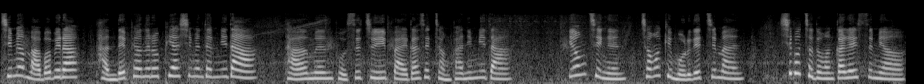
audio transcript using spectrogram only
치면 마법이라 반대편으로 피하시면 됩니다. 다음은 보스 주위 빨간색 장판입니다. 영칭은 정확히 모르겠지만 15초 동안 깔려있으며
